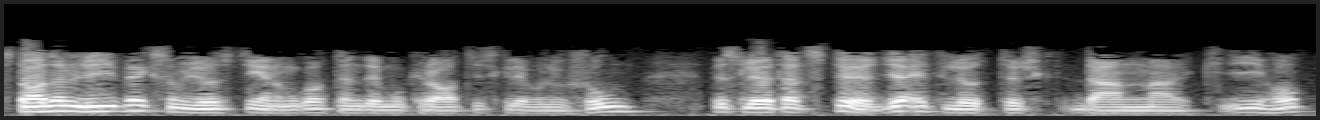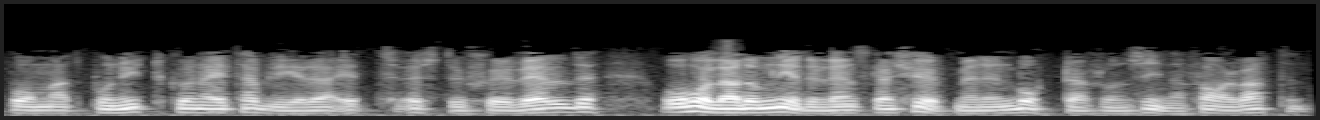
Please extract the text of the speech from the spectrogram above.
Staden Lübeck som just genomgått en demokratisk revolution beslöt att stödja ett lutherskt Danmark i hopp om att på nytt kunna etablera ett Östersjövälde och hålla de nederländska köpmännen borta från sina farvatten.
